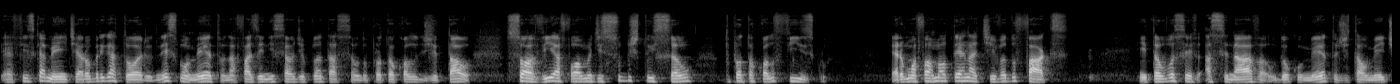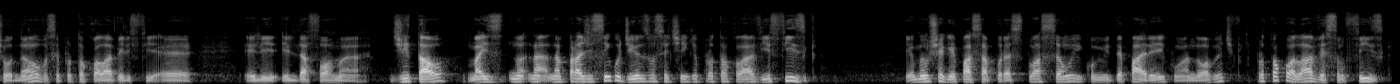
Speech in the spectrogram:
eh, fisicamente era obrigatório. Nesse momento, na fase inicial de implantação do protocolo digital, só havia a forma de substituição do protocolo físico. Era uma forma alternativa do fax, então, você assinava o documento digitalmente ou não, você protocolava ele, é, ele, ele da forma digital, mas na, na de cinco dias você tinha que protocolar via física. Eu mesmo cheguei a passar por essa situação e, como me deparei com a norma, eu tive que protocolar a versão física.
